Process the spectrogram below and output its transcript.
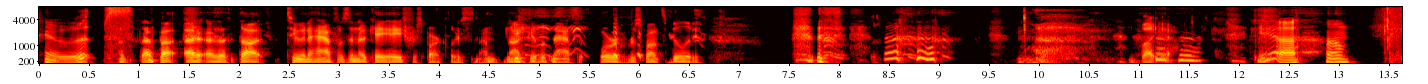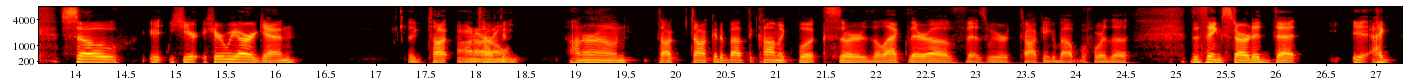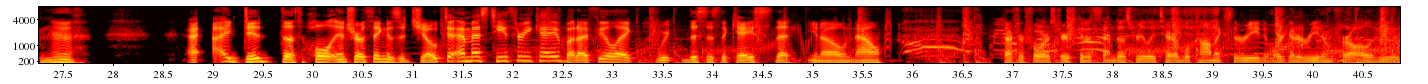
Whoops. I, I thought I, I thought two and a half was an okay age for sparklers. I'm not good with math or responsibility, but yeah, yeah. Um, so i- here, here we are again. Talk on our talking- own. on our own talk talking about the comic books or the lack thereof as we were talking about before the the thing started that it, I, I I did the whole intro thing as a joke to MST3K but I feel like we, this is the case that you know now Dr. Forrester's going to send us really terrible comics to read and we're going to read them for all of you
